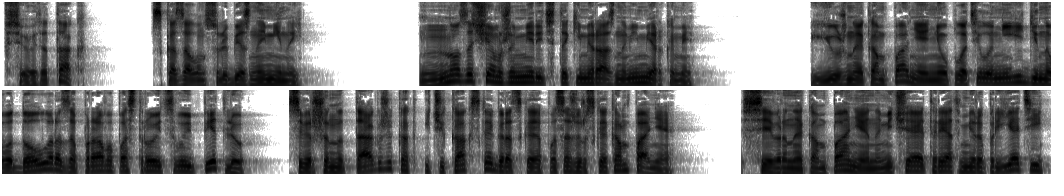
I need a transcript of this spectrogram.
«Все это так», — сказал он с любезной миной. «Но зачем же мерить такими разными мерками?» Южная компания не уплатила ни единого доллара за право построить свою петлю, совершенно так же, как и Чикагская городская пассажирская компания. Северная компания намечает ряд мероприятий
